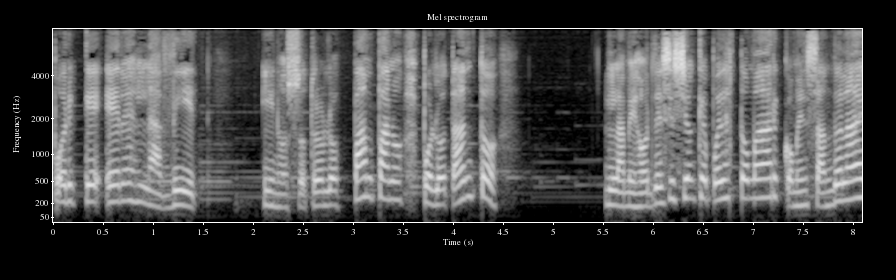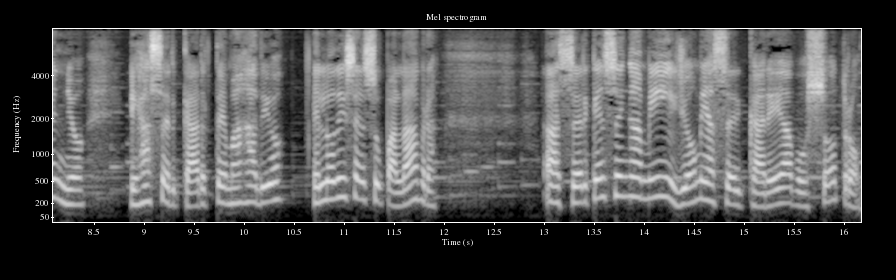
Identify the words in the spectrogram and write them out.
porque Él es la vid y nosotros los pámpanos. Por lo tanto, la mejor decisión que puedes tomar comenzando el año es acercarte más a Dios. Él lo dice en su palabra. Acérquense a mí y yo me acercaré a vosotros.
